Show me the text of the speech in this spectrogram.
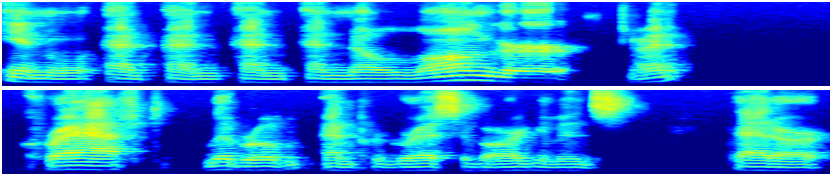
in and, and, and, and no longer right, craft liberal and progressive arguments that are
